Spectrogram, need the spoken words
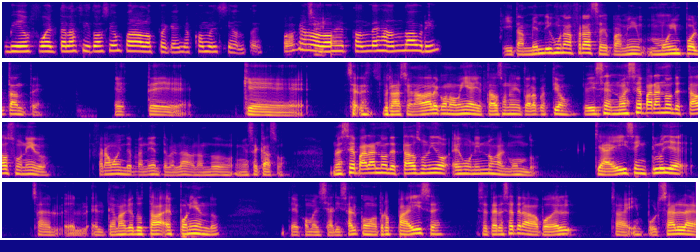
bien fuerte la situación para los pequeños comerciantes, porque no los están dejando abrir. Y también dijo una frase para mí muy importante, este, que relacionada a la economía y Estados Unidos y toda la cuestión, que dice, no es separarnos de Estados Unidos, si fuéramos independientes, ¿verdad? Hablando en ese caso. No es separarnos de Estados Unidos, es unirnos al mundo. Que ahí se incluye o sea, el, tema que tú estabas exponiendo, de comercializar con otros países, etcétera, etcétera, para poder impulsar la,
